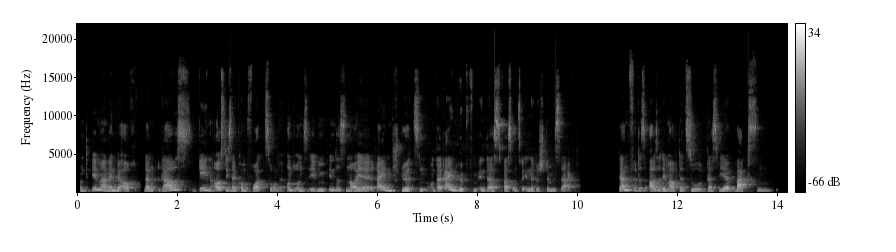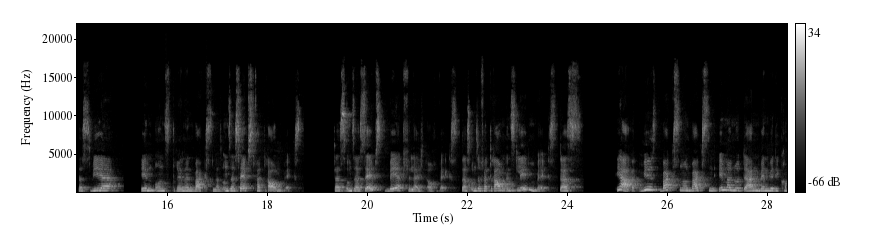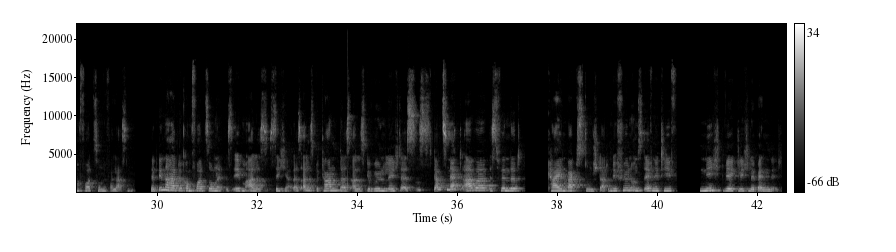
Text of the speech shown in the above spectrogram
Und immer, wenn wir auch dann rausgehen aus dieser Komfortzone und uns eben in das Neue reinstürzen und da reinhüpfen in das, was unsere innere Stimme sagt, dann führt es außerdem auch dazu, dass wir wachsen, dass wir in uns drinnen wachsen, dass unser Selbstvertrauen wächst, dass unser Selbstwert vielleicht auch wächst, dass unser Vertrauen ins Leben wächst, dass ja, wir wachsen und wachsen immer nur dann, wenn wir die Komfortzone verlassen. Denn innerhalb der Komfortzone ist eben alles sicher. Da ist alles bekannt, da ist alles gewöhnlich, da ist es ganz nett, aber es findet kein Wachstum statt. Und wir fühlen uns definitiv nicht wirklich lebendig.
